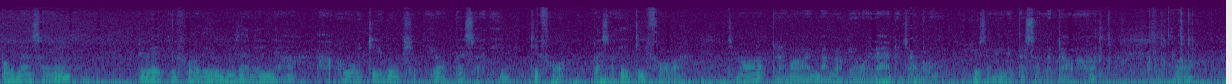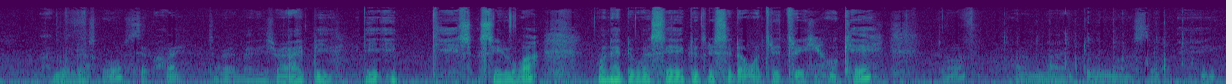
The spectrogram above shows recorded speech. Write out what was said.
ပုံမှန်ဆိုရင် သူရဲ့ default လေး username က ROD လို့ဖြစ်ပြီးတော့ password ဒီ default password ဒီ default ပါကျွန်တော်ပထမပိုင်းမှာ login ဝင်လာတဲ့အတွက်ကြောင့်မို့ username နဲ့ password တောင်းတာပါနော် IP address ကို set ပါမယ်ကျွန်တော်ရဲ့ management IP ဒီ ETH0 ပါ192.168.236.133 okay တော့192.168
